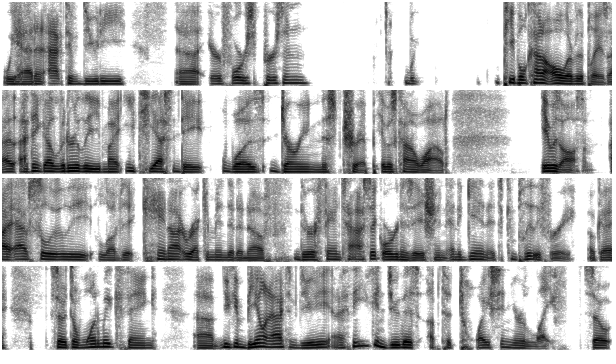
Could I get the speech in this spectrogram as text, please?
We had an active duty uh, Air Force person. We, people kind of all over the place. I, I think I literally my ETS date was during this trip. It was kind of wild. It was awesome. I absolutely loved it. Cannot recommend it enough. They're a fantastic organization, and again, it's completely free. Okay, so it's a one week thing. Um, you can be on active duty, and I think you can do this up to twice in your life. So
